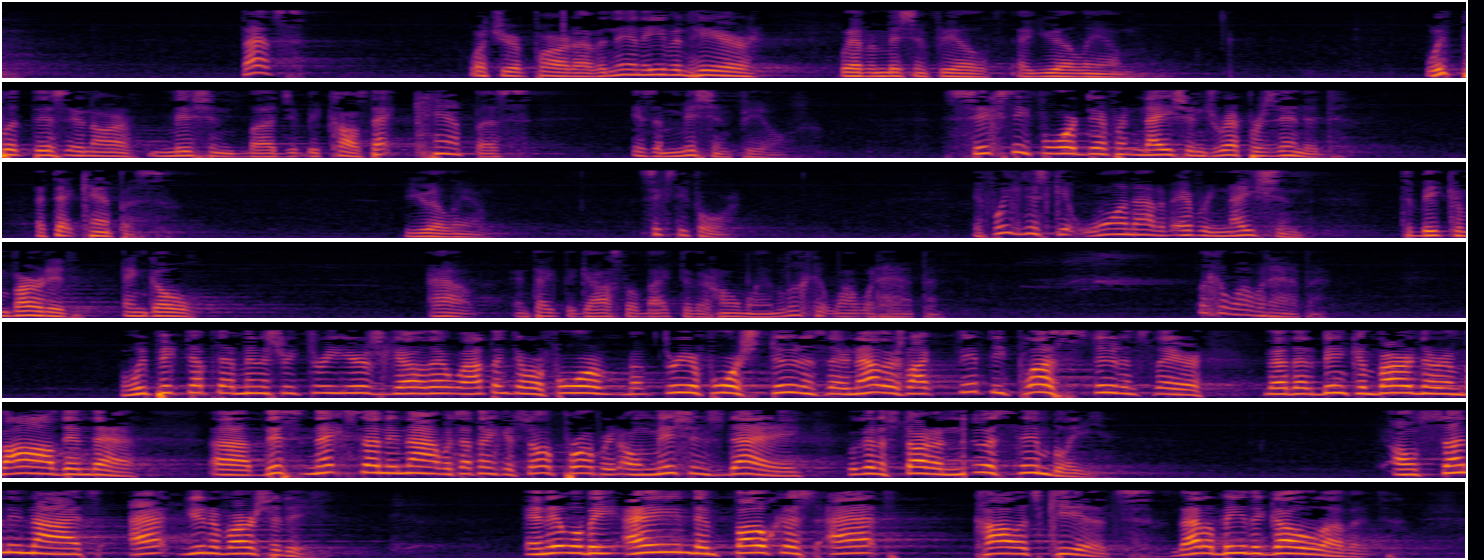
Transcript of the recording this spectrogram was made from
That's what you're a part of. And then even here, we have a mission field at ULM. We've put this in our mission budget because that campus is a mission field. 64 different nations represented at that campus, ULM. 64. If we could just get one out of every nation to be converted and go out and take the gospel back to their homeland, look at what would happen. Look at what would happen. When we picked up that ministry three years ago, there, I think there were four, three or four students there. Now there's like 50 plus students there that, that have been converted. They're involved in that. Uh, this next Sunday night, which I think is so appropriate on Missions Day, we're going to start a new assembly on Sunday nights at university. And it will be aimed and focused at college kids. That'll be the goal of it.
